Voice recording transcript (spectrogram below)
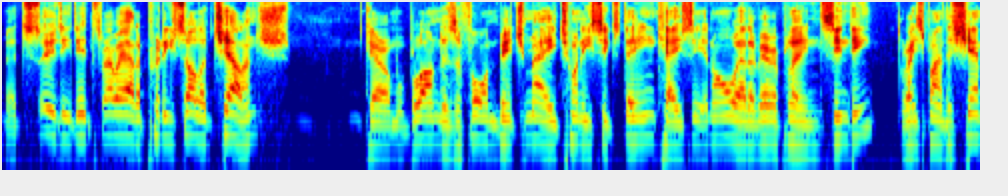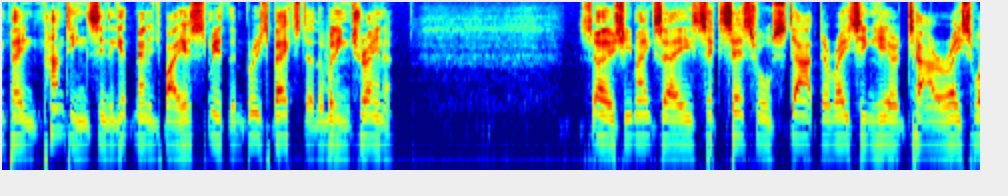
But Susie did throw out a pretty solid challenge. Caramel Blonde is a Fawn Bitch May 2016, Casey and all out of Aeroplane Cindy. Raced by the Champagne Punting Syndicate, managed by S. Smith and Bruce Baxter, the winning trainer. So she makes a successful start to racing here at Tara Raceway.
